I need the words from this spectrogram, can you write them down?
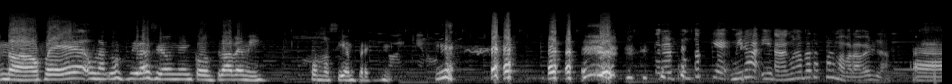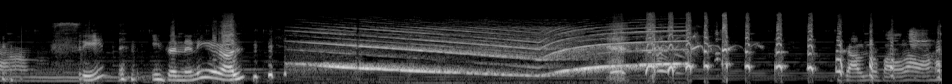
no, fue una conspiración en contra de mí, como siempre. Sabes que no. Pero el punto es que, mira, ¿y en alguna plataforma para verla? Am, Sí, internet ilegal. Diablo, Paola, vas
